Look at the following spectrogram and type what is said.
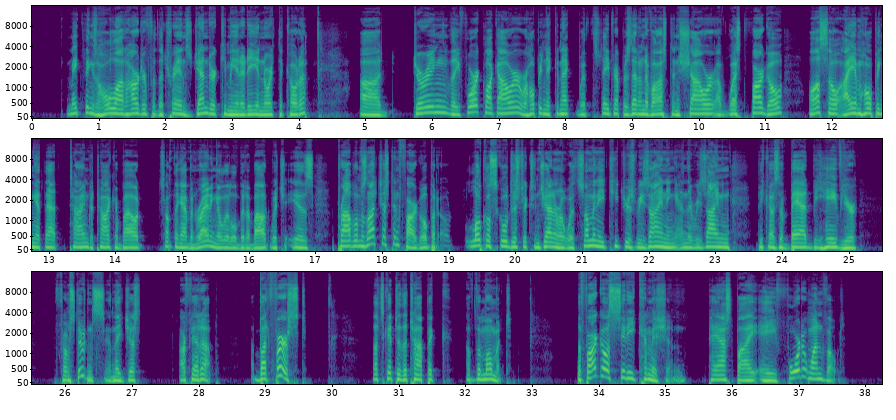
make things a whole lot harder for the transgender community in North Dakota. Uh, during the four o'clock hour, we're hoping to connect with State Representative Austen Schauer of West Fargo. Also, I am hoping at that time to talk about something I've been writing a little bit about, which is problems not just in Fargo, but uh, local school districts in general, with so many teachers resigning, and they're resigning because of bad behavior from students, and they just are fed up. But first, let's get to the topic of the moment. The Fargo City Commission passed by a four to one vote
